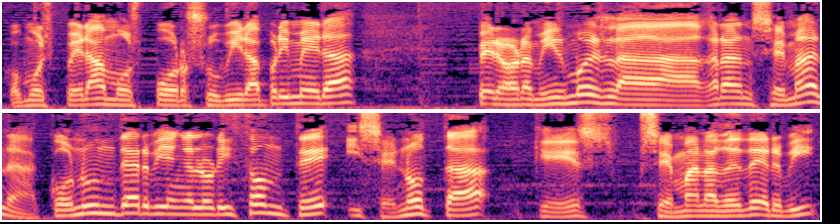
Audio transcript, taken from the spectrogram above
como esperamos por subir a primera. Pero ahora mismo es la gran semana, con un derby en el horizonte y se nota que es semana de derby,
